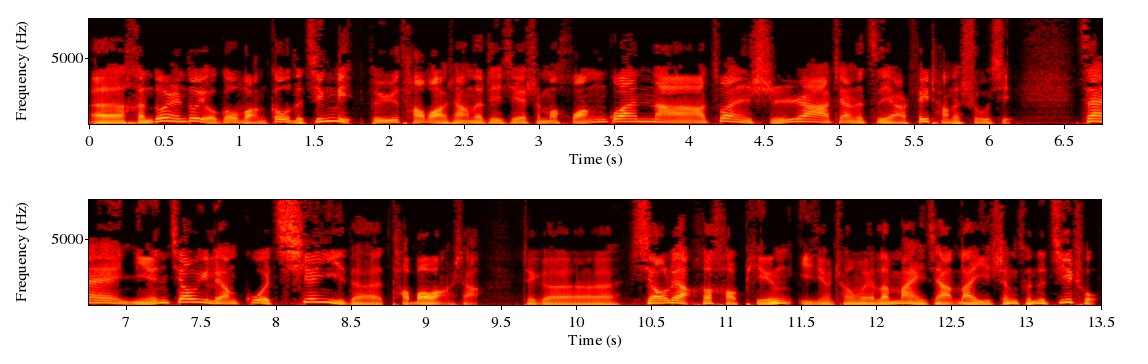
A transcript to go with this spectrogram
呃，很多人都有过网购的经历，对于淘宝上的这些什么皇冠呐、钻石啊这样的字眼非常的熟悉。在年交易量过千亿的淘宝网上。这个销量和好评已经成为了卖家赖以生存的基础。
